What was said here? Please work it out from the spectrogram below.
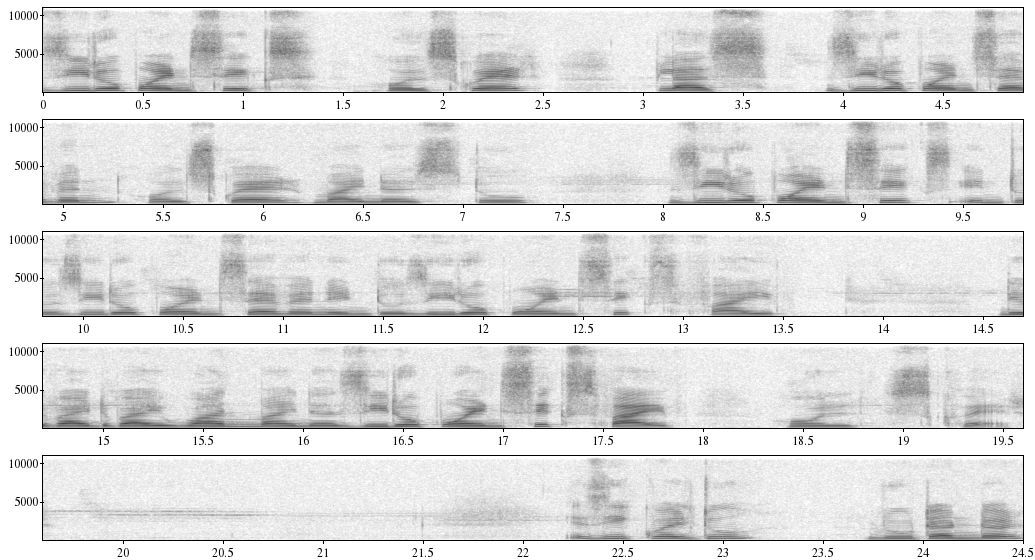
0.6 whole square plus 0.7 whole square minus 2 0.6 into 0.7 into 0.65 divided by 1 minus 0.65 whole square is equal to root under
